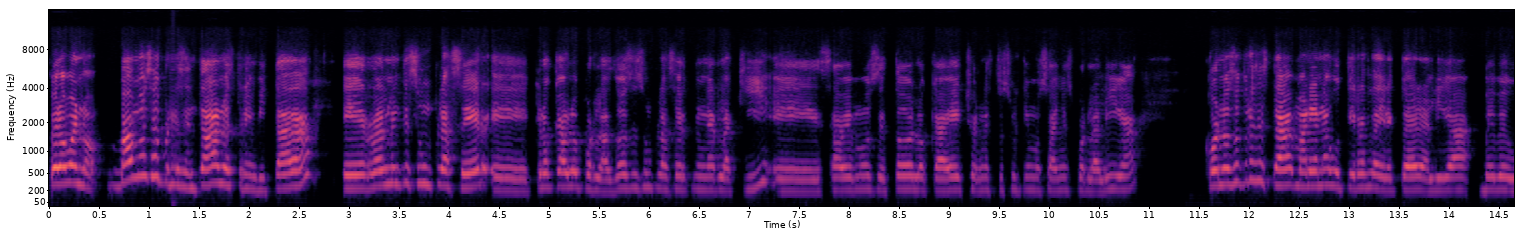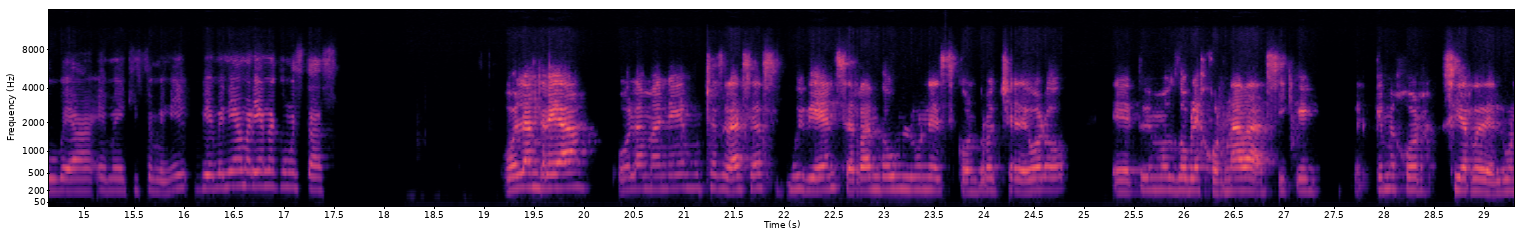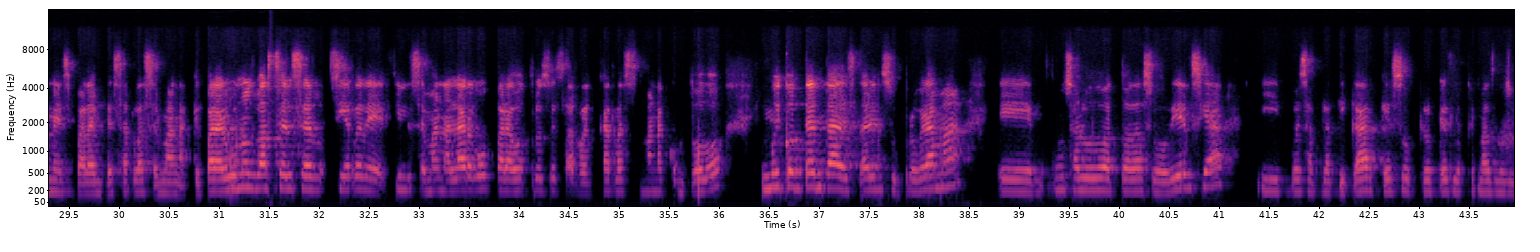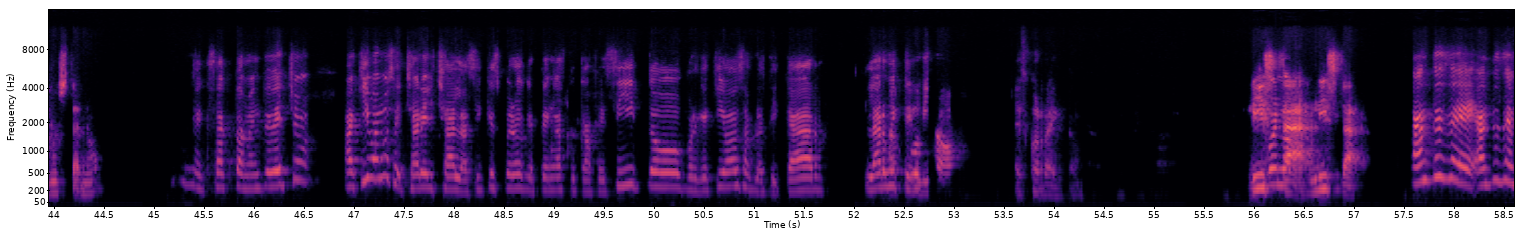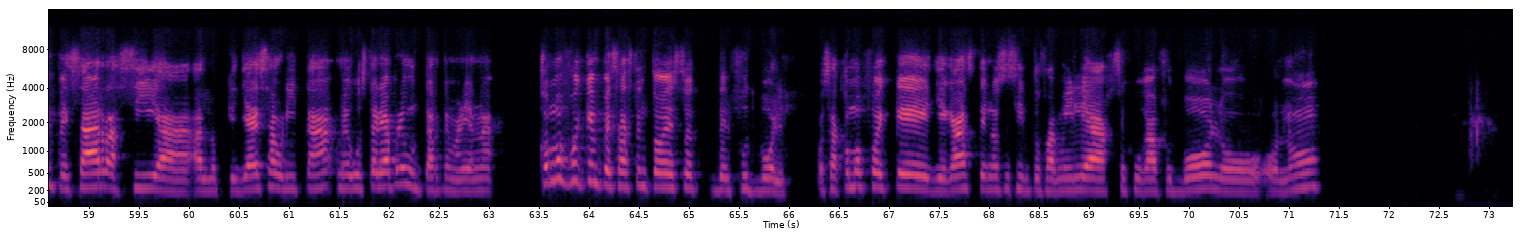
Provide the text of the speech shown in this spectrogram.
Pero bueno, vamos a presentar a nuestra invitada. Eh, realmente es un placer, eh, creo que hablo por las dos, es un placer tenerla aquí. Eh, sabemos de todo lo que ha hecho en estos últimos años por la liga. Con nosotros está Mariana Gutiérrez, la directora de la Liga BBVA MX Femenil. Bienvenida Mariana, ¿cómo estás? Hola Andrea, hola Mane, muchas gracias. Muy bien, cerrando un lunes con broche de oro. Eh, tuvimos doble jornada, así que qué mejor cierre de lunes para empezar la semana, que para algunos va a ser, ser cierre de fin de semana largo, para otros es arrancar la semana con todo. Muy contenta de estar en su programa. Eh, un saludo a toda su audiencia y pues a platicar, que eso creo que es lo que más nos gusta, ¿no? Exactamente. De hecho, Aquí vamos a echar el chal, así que espero que tengas tu cafecito, porque aquí vamos a platicar largo y ah, tendido. Es correcto. Lista, lista. Antes de, antes de empezar así a, a, lo que ya es ahorita, me gustaría preguntarte, Mariana, ¿cómo fue que empezaste en todo esto del fútbol? O sea, ¿cómo fue que llegaste? No sé si en tu familia se jugaba fútbol o, o no.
